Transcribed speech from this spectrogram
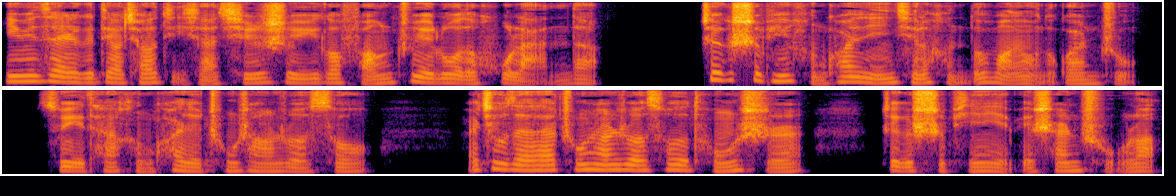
因为在这个吊桥底下其实是一个防坠落的护栏的。这个视频很快就引起了很多网友的关注，所以他很快就冲上热搜。而就在他冲上热搜的同时，这个视频也被删除了。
